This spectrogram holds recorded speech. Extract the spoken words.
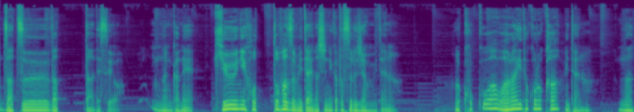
雑だったですよ。なんかね、急にホットファズみたいな死に方するじゃんみたいな。ここは笑いどころか？みたいな。なっ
